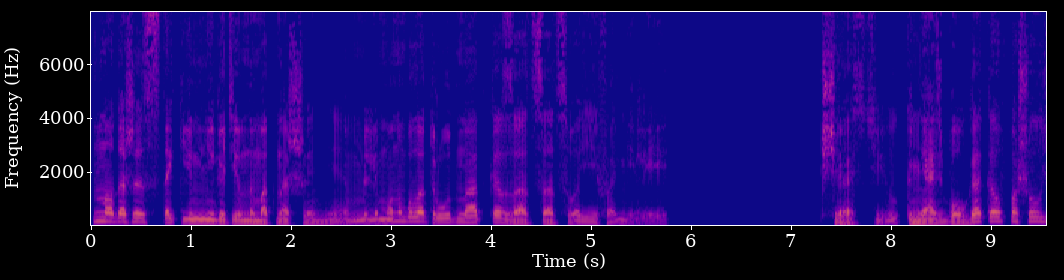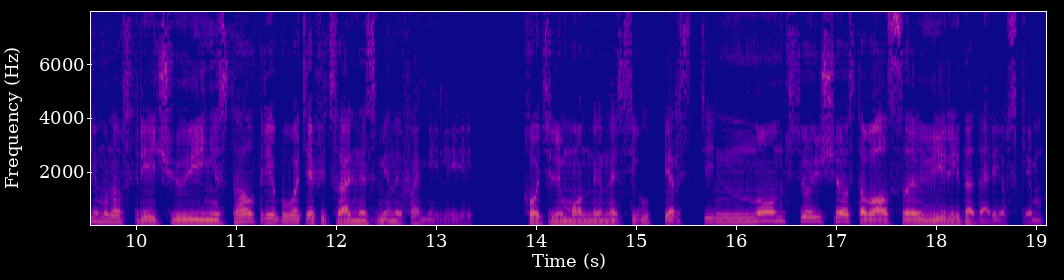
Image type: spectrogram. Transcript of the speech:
Но даже с таким негативным отношением Лимону было трудно отказаться от своей фамилии. К счастью, князь Булгаков пошел ему навстречу и не стал требовать официальной смены фамилии. Хоть Лимон и носил перстень, но он все еще оставался Виридодаревским.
